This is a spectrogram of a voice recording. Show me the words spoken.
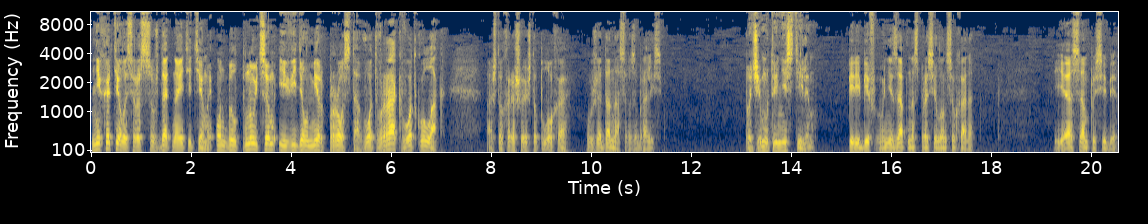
не хотелось рассуждать на эти темы. Он был пнуйцем и видел мир просто. Вот враг, вот кулак. А что хорошо и что плохо, уже до нас разобрались. «Почему ты не стилем?» Перебив, внезапно спросил он Сухана. «Я сам по себе.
